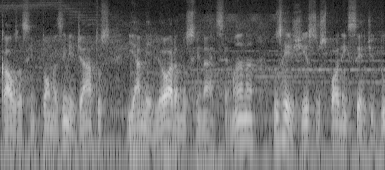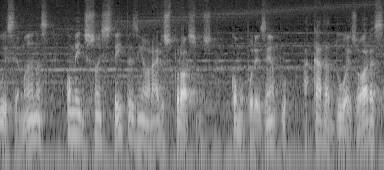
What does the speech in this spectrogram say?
causa sintomas imediatos e há melhora nos finais de semana, os registros podem ser de duas semanas, com medições feitas em horários próximos, como por exemplo a cada duas horas,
